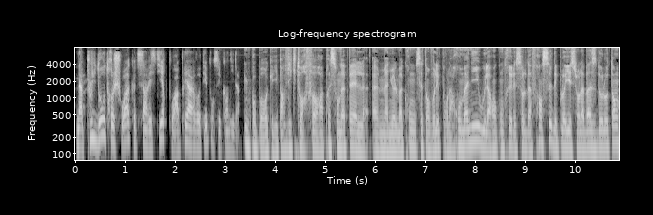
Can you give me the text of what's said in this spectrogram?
n'a plus d'autre choix que de s'investir pour appeler à voter pour ses candidats. Une propos recueilli par Victoire Fort après son appel. Emmanuel Macron s'est envolé pour la Roumanie où il a rencontré les soldats français déployés sur la base de l'OTAN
